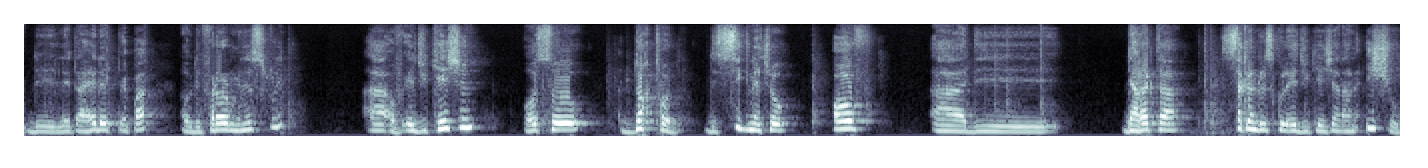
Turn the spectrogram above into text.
the letter-headed paper of the Federal Ministry uh, of Education, also doctored the signature of uh, the director secondary school education and issue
